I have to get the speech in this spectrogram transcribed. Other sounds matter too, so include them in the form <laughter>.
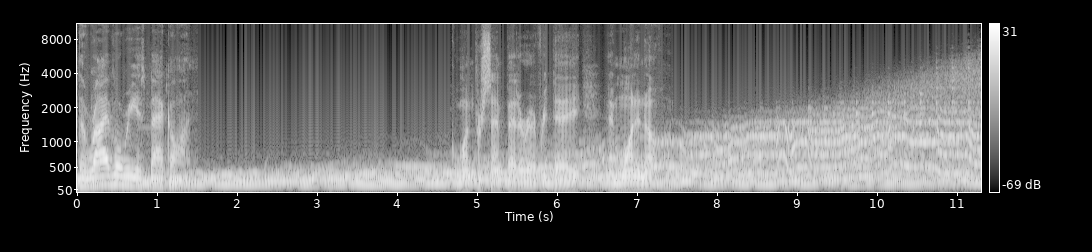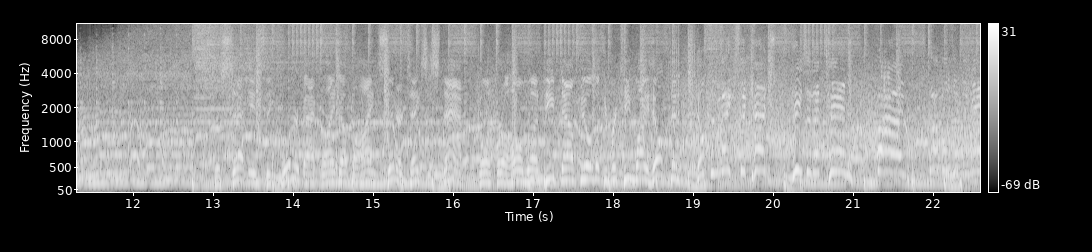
The rivalry is back on. 1% better every day and 1 and 0. Brissett is the quarterback lined up behind center, takes a snap, going for a home run deep downfield, looking for T.Y. Hilton. Hilton makes the catch. He's at the 10, 5, stumbles in the end zone, touchdown!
